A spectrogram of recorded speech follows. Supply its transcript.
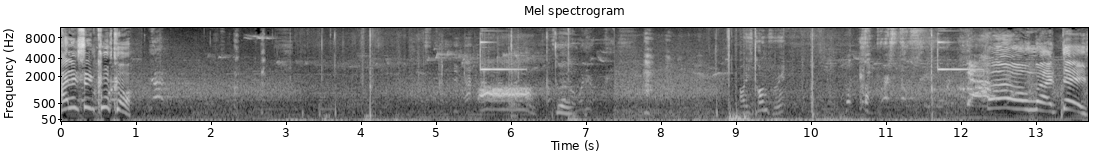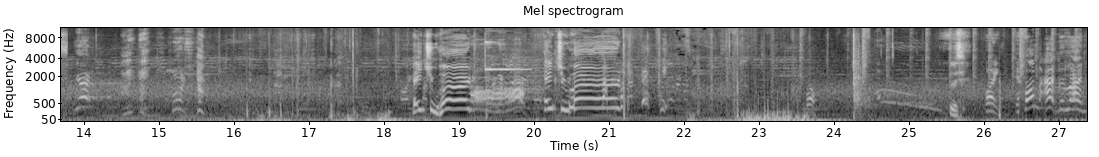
Alison Crooker. Oh, he's gone for it. but bristol city Oh my days. Ain't you heard? Ain't you heard? Wait, if I'm at the line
